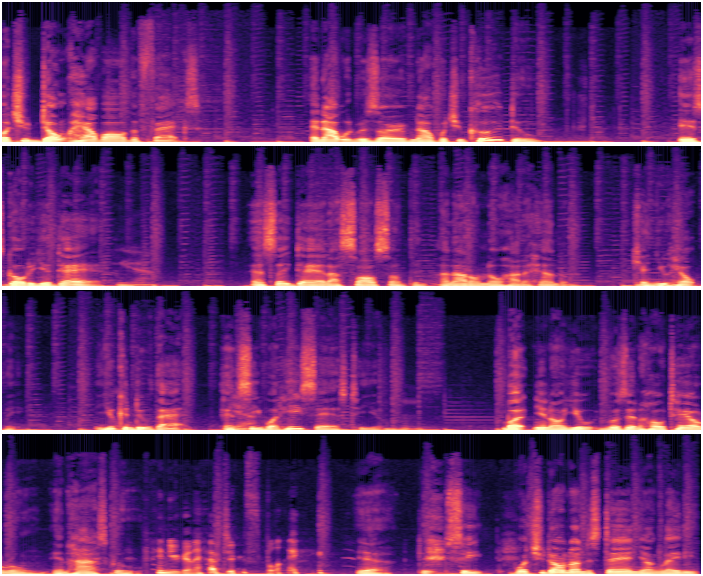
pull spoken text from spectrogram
but you don't have all the facts. And I would reserve now. What you could do is go to your dad yeah. and say, Dad, I saw something and I don't know how to handle it. Can you mm-hmm. help me? You can do that and Yeah. see what he says to you. Mm-hmm. But you know, you was in a hotel room in high school. And you're gonna have to explain. Yeah. See, what you don't understand, young lady,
